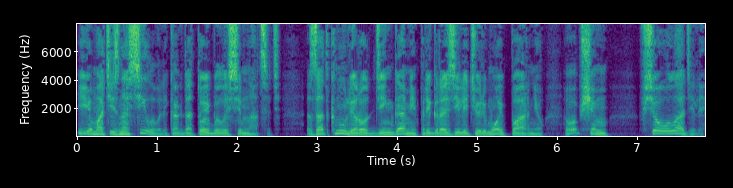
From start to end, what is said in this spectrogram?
Ее мать изнасиловали, когда той было семнадцать. Заткнули рот деньгами, пригрозили тюрьмой парню. В общем, все уладили.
